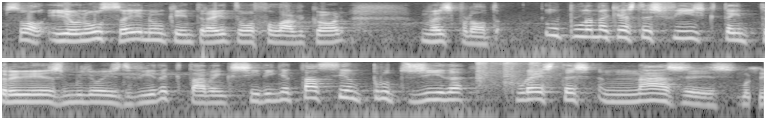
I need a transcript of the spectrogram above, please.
Pessoal, eu não sei, nunca entrei, estou a falar de cor, mas pronto. O problema é que esta esfinge, que tem 3 milhões de vida, que está bem crescidinha, está sendo protegida por estas najas. Você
